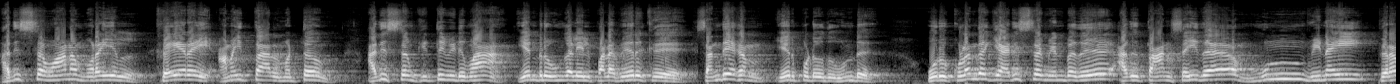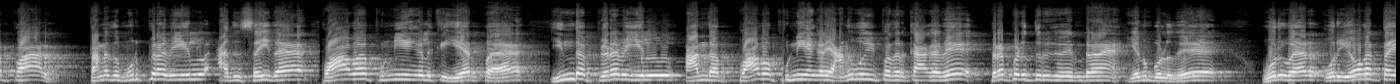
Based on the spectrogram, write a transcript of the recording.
அதிர்ஷ்டமான முறையில் பெயரை அமைத்தால் மட்டும் அதிர்ஷ்டம் கிட்டுவிடுமா என்று உங்களில் பல பேருக்கு சந்தேகம் ஏற்படுவது உண்டு. ஒரு குழந்தைக்கு அதிர்ஷ்டம் என்பது அது தான் செய்த முன்வினை பிறப்பால். தனது முற்பிறவியில் அது செய்த பாவ புண்ணியங்களுக்கு ஏற்ப இந்த பிறவியில் அந்த பாவ புண்ணியங்களை அனுபவிப்பதற்காகவே பிறப்பெடுத்திருக்கின்றன எனும் பொழுது ஒருவர் ஒரு யோகத்தை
